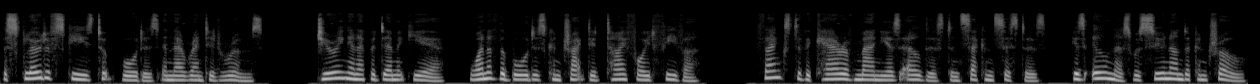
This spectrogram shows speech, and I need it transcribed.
the Sklodowskis took boarders in their rented rooms. During an epidemic year, one of the boarders contracted typhoid fever. Thanks to the care of Mania's eldest and second sisters, his illness was soon under control,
